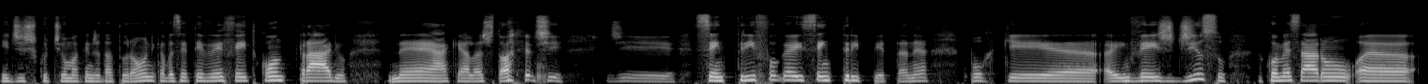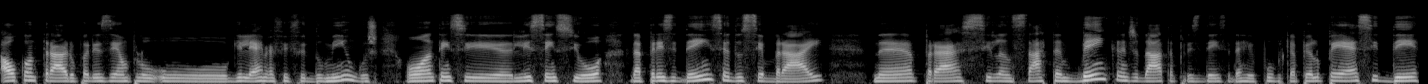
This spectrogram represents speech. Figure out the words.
e discutir uma candidatura única, você teve o efeito contrário, né? Aquela história de de centrífuga e centrípeta, né? Porque, eh, em vez disso, começaram uh, ao contrário. Por exemplo, o Guilherme Afife Domingos ontem se licenciou da presidência do SEBRAE, né, para se lançar também candidato à presidência da República pelo PSD,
